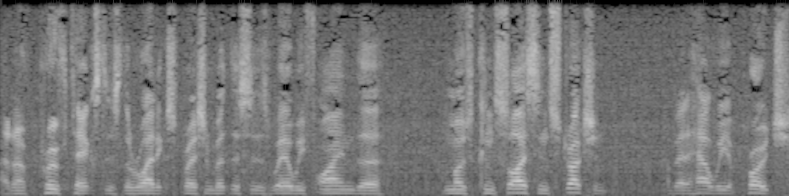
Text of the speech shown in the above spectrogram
I don't know if proof text is the right expression, but this is where we find the most concise instruction about how we approach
